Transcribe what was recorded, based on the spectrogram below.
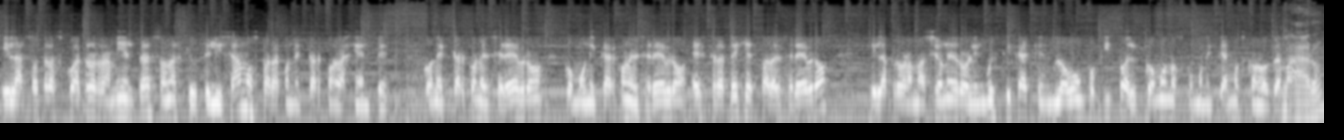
Y las otras cuatro herramientas son las que utilizamos para conectar con la gente. Conectar con el cerebro, comunicar con el cerebro, estrategias para el cerebro y la programación neurolingüística que engloba un poquito el cómo nos comunicamos con los demás. Claro.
